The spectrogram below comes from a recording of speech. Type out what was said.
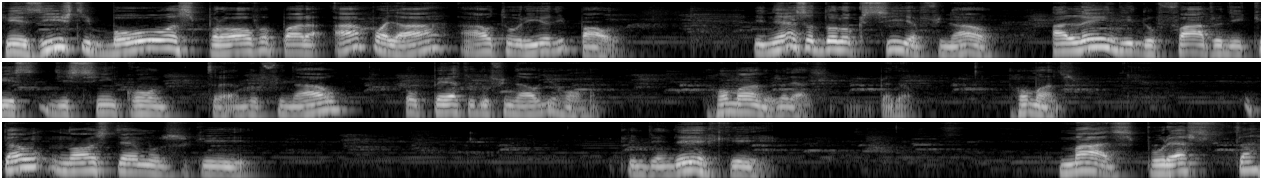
que existe boas provas para apoiar a autoria de Paulo. E nessa doloxia final, além de, do fato de que de se encontra no final ou perto do final de Roma. Romanos, aliás, perdão. Romanos. Então, nós temos que, que entender que, mas por esta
